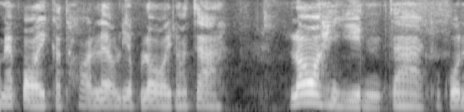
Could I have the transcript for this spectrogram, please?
แม่ปอยกระทอดแล้วเรียบร้อยเนาะจ้ะล่อให้เย็นจ้าทุกคน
